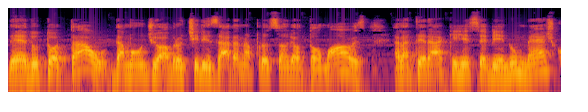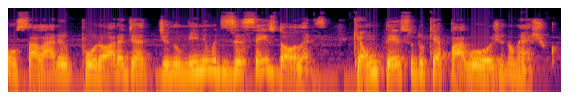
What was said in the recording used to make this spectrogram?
é, do total da mão de obra utilizada na produção de automóveis, ela terá que receber no México um salário por hora de, de no mínimo 16 dólares que é um terço do que é pago hoje no México.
